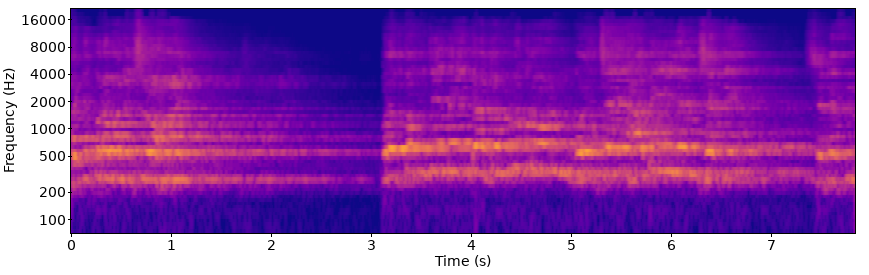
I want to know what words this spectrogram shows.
থেকে কোরবানি শুরু হয়? প্রথম যে মেয়েটা জন্মগ্রহণ করেছে হাবিলের সাথে, সেটা ছিল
